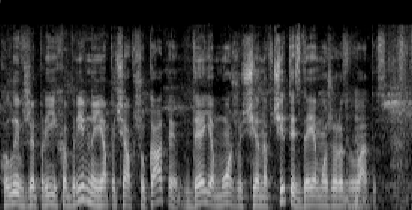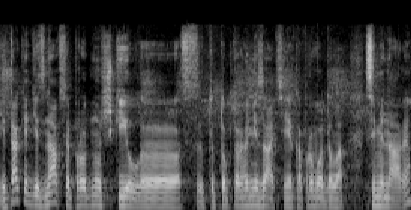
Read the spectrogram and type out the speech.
коли вже приїхав в Рівне, я почав шукати, де я можу ще навчитись, де я можу розвиватись. І так я дізнався про одну шкіл, е, тобто організацію, яка проводила семінари.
